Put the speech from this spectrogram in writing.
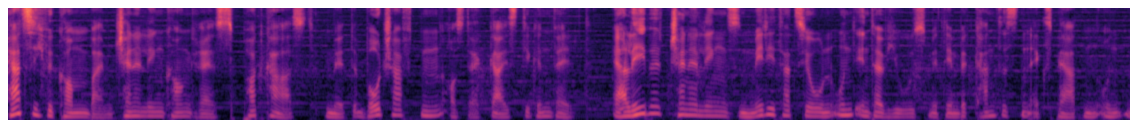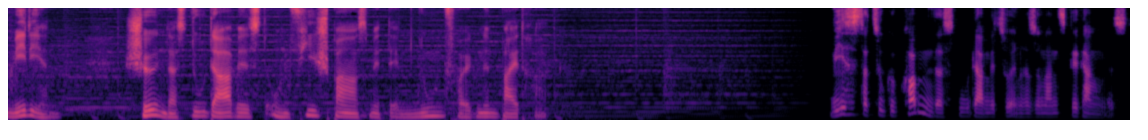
Herzlich willkommen beim Channeling Kongress Podcast mit Botschaften aus der geistigen Welt. Erlebe Channelings, Meditation und Interviews mit den bekanntesten Experten und Medien. Schön, dass du da bist und viel Spaß mit dem nun folgenden Beitrag. Wie ist es dazu gekommen, dass du damit so in Resonanz gegangen bist?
